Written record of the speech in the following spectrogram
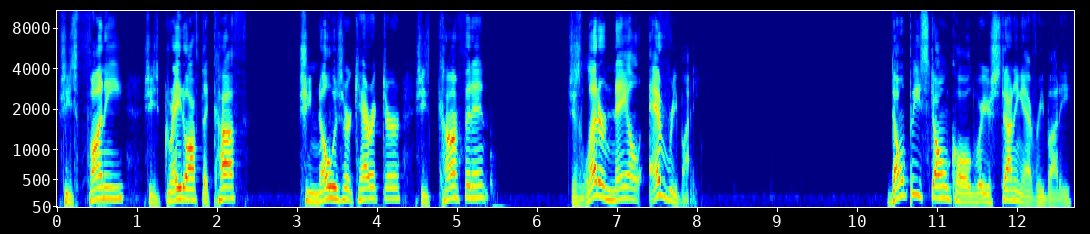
She's funny. She's great off the cuff. She knows her character. She's confident. Just let her nail everybody. Don't be stone cold where you're stunning everybody.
